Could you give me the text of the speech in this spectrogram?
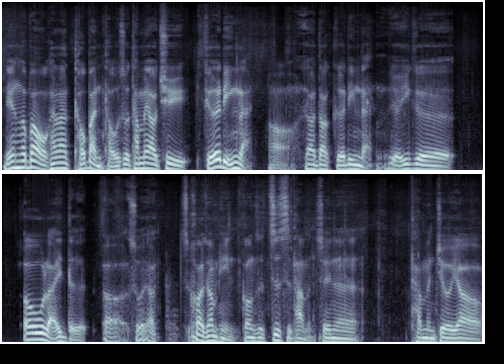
联合报我看他头版头说他们要去格陵兰哦，要到格陵兰有一个欧莱德哦，说要化妆品公司支持他们，所以呢，他们就要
